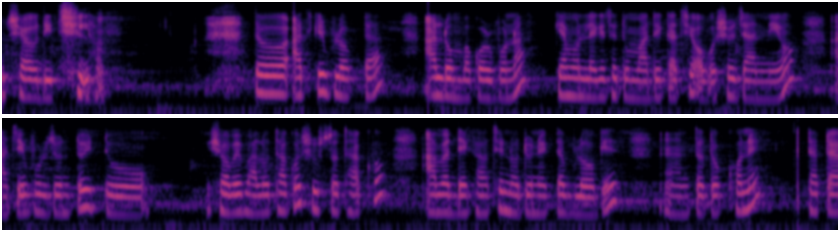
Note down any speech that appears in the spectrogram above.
উৎসাহ দিচ্ছিলাম। তো আজকের ব্লগটা আর লম্বা করব না। কেমন লেগেছে তোমাদের কাছে অবশ্যই জানিও। আজ এ পর্যন্তই। তো সবাই ভালো থাকো, সুস্থ থাকো। আবার দেখা হচ্ছে নতুন একটা ব্লগে ততক্ষণে টাটা।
